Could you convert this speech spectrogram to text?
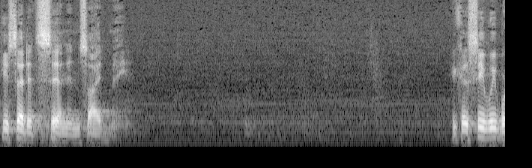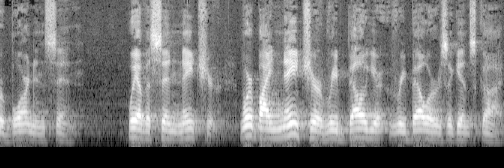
He said, It's sin inside me. Because, see, we were born in sin. We have a sin nature. We're by nature rebellers against God.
